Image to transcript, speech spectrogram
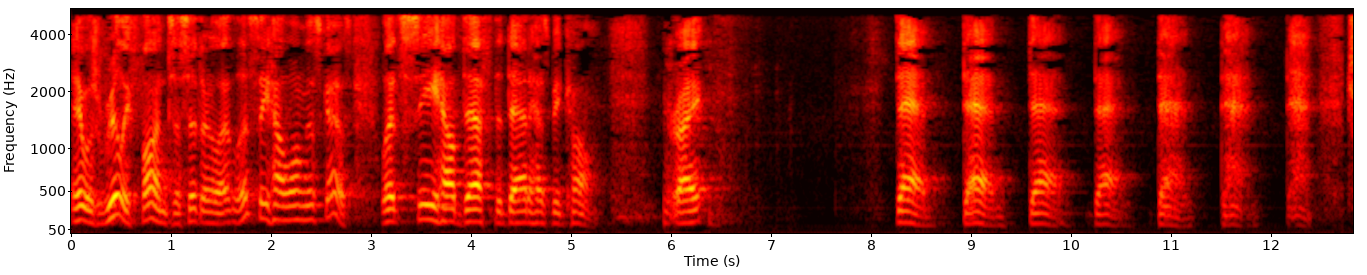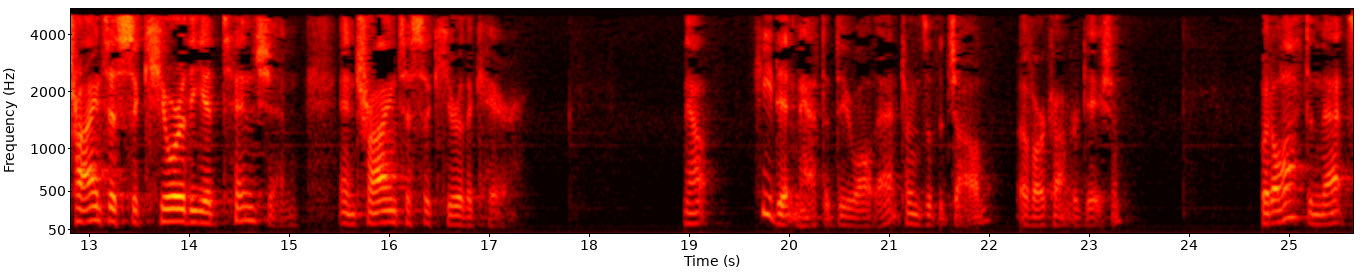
It was really fun to sit there and like, let's see how long this goes. Let's see how deaf the dad has become. Right? Dad, dad, dad, dad, dad, dad, dad. Trying to secure the attention and trying to secure the care. Now, he didn't have to do all that in terms of the child of our congregation. But often that's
